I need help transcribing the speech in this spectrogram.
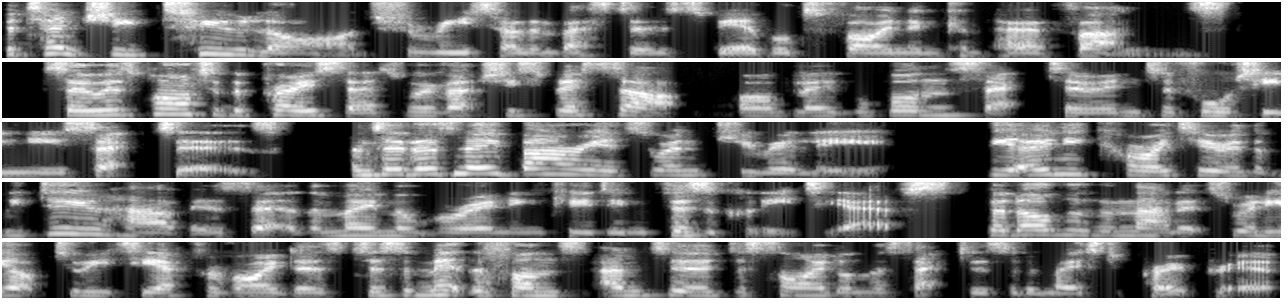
potentially too large for retail investors to be able to find and compare funds. So, as part of the process, we've actually split up our global bond sector into 14 new sectors. And so there's no barrier to entry really. The only criteria that we do have is that at the moment we're only including physical ETFs. But other than that, it's really up to ETF providers to submit the funds and to decide on the sectors that are most appropriate.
